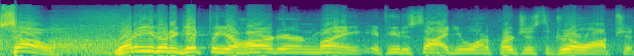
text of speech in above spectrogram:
So, what are you going to get for your hard-earned money if you decide you want to purchase the drill option?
